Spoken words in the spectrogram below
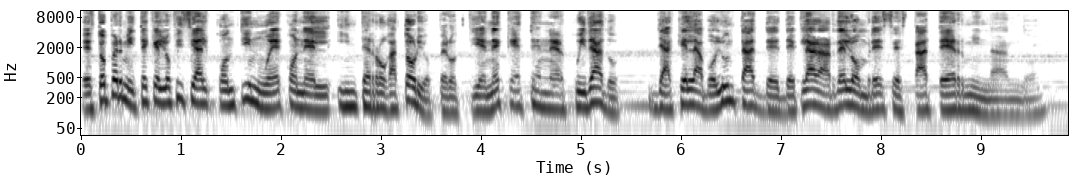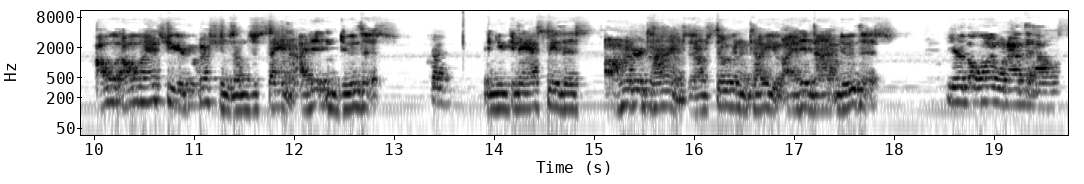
Esto permite que el oficial continúe con el interrogatorio, pero tiene que tener cuidado, ya que la voluntad de declarar del hombre se está terminando. I'll, I'll answer your questions. I'm just saying, I didn't do this. Okay. And you can ask me this a hundred times, and I'm still going to tell you, I did not do this. You're the only one at the house.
